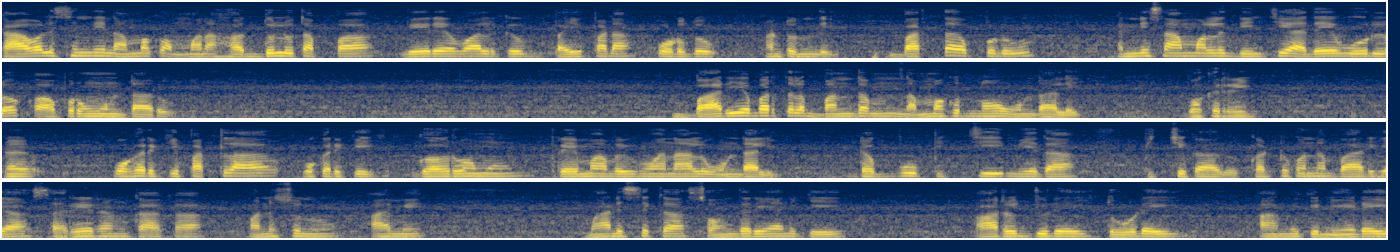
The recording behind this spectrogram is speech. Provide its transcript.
కావలసింది నమ్మకం మన హద్దులు తప్ప వేరే వాళ్ళకి భయపడకూడదు అంటుంది. భర్త అప్పుడు అన్ని సామాన్లు దించి అదే ఊర్లో కాపురం ఉంటారు. భార్యాభర్తల బంధం నమ్మకంతో ఉండాలి. ఒకరి ఒకరికి పట్ల ఒకరికి గౌరవము ప్రేమాభిమానాలు ఉండాలి. డబ్బు పిచ్చి మీద పిచ్చి కాదు. కట్టుకున్న భార్య శరీరం కాక మనసును ఆమె మానసిక సౌందర్యానికి ఆరోగ్యుడై తోడై ఆమెకి నీడై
